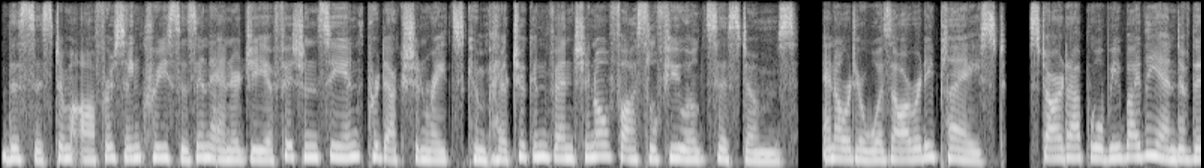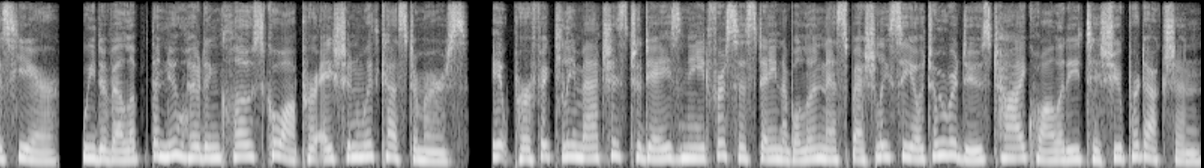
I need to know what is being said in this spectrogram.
the system offers increases in energy efficiency and production rates compared to conventional fossil fueled systems. An order was already placed. Startup will be by the end of this year. We developed the new hood in close cooperation with customers. It perfectly matches today's need for sustainable and especially CO2 reduced high quality tissue production.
